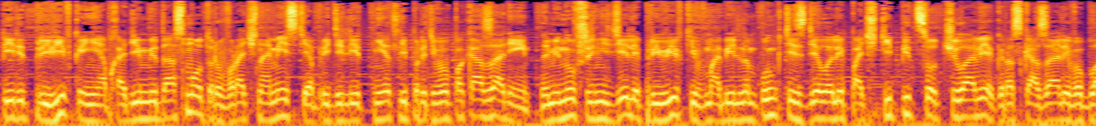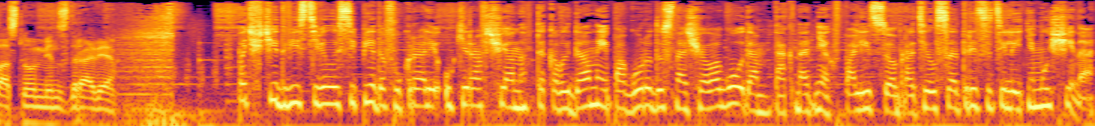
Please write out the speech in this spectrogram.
Перед прививкой необходим медосмотр. Врач на месте определит, нет ли противопоказаний. На минувшей неделе прививки в мобильном пункте сделали почти 500 человек, рассказали в областном Минздраве. Почти 200 велосипедов украли у кировчан. Таковы данные по городу с начала года. Так на днях в полицию обратился 30-летний мужчина.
